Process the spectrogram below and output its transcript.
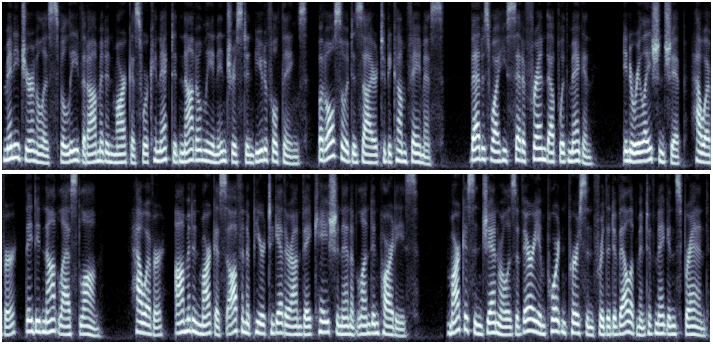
Many journalists believe that Omid and Marcus were connected not only an interest in beautiful things, but also a desire to become famous. That is why he set a friend up with Meghan. In a relationship, however, they did not last long. However, Omid and Marcus often appear together on vacation and at London parties. Marcus in general is a very important person for the development of Meghan's brand.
